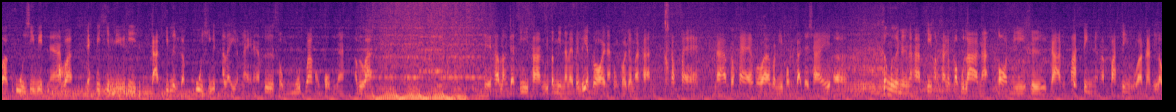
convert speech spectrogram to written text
ว่าคู่ชีวิตนะว่าเอ๊ะพี่คินมีวิธีการคิดเรื่องกับคู่ชีวิตอะไรยังไงนะคือสมมุติว่าของผมนะเอาไปนว่าโอเคครับหลังจากที่ทานวิตามินอะไรไปเรียบร้อยนะผมก็จะมาทานกาแฟนะครับกาแฟ เพราะว่าวันนี้ผมกะจะใช้เเครื่องมือหนึ่งนะครับที่ค่อนข้างจะป๊อปปูล่านะตอนนี้คือการฟาสติ้งนะครับฟาสติ้งหรือว่าการที่เรา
